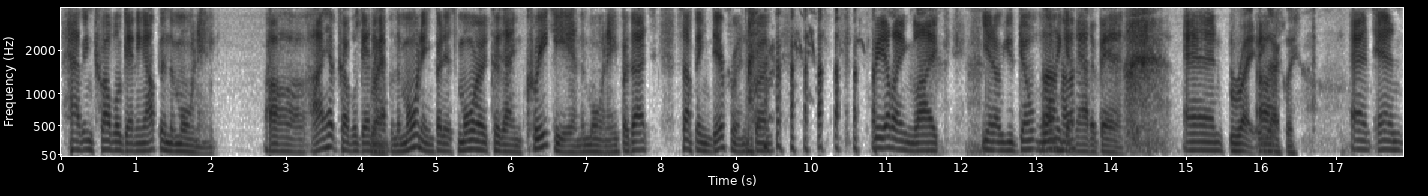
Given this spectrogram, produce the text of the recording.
having trouble getting up in the morning. Uh, I have trouble getting Right. up in the morning, but it's more because I'm creaky in the morning. But that's something different from feeling like, you know, you don't want to Uh-huh. get out of bed. And Right. Uh, Exactly. and and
